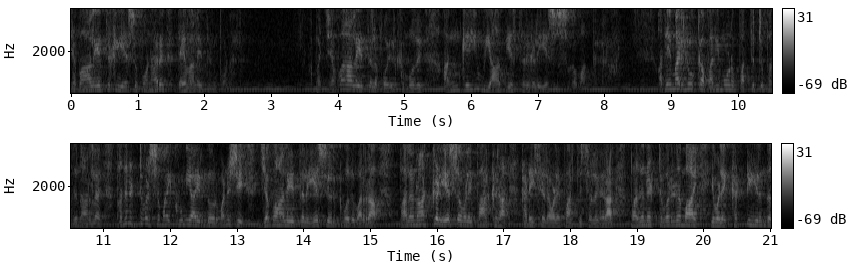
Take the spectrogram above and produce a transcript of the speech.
ஜபாலயத்துக்கு இயேசு போனார் தேவாலயத்துக்கும் போனார். அப்போ ஜபாலயத்தில் போயிருக்கும்போது அங்கேயும் வியாதியஸ்தர்களை இயேசு சுகமாக்குகிறார். அதே மாதிரி லூக்கா பதிமூணு பத்து டு பதினாறுல பதினெட்டு வருஷமாய் கூனியாக இருந்த ஒரு மனுஷி ஜபாலயத்தில் இயேசு இருக்கும்போது வர்றா. பல நாட்கள் இயேசு அவளை பார்க்கிறார். கடைசியில் அவளை பார்த்து சொல்லுகிறார் பதினெட்டு வருடமாய் இவளை கட்டியிருந்த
